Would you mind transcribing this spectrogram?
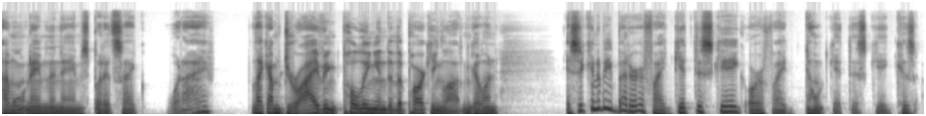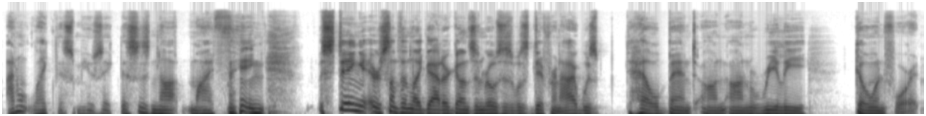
I won't name the names, but it's like, would I? Like I'm driving, pulling into the parking lot, and going, is it going to be better if I get this gig or if I don't get this gig? Because I don't like this music. This is not my thing. Sting or something like that, or Guns N' Roses was different. I was hell bent on on really going for it.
